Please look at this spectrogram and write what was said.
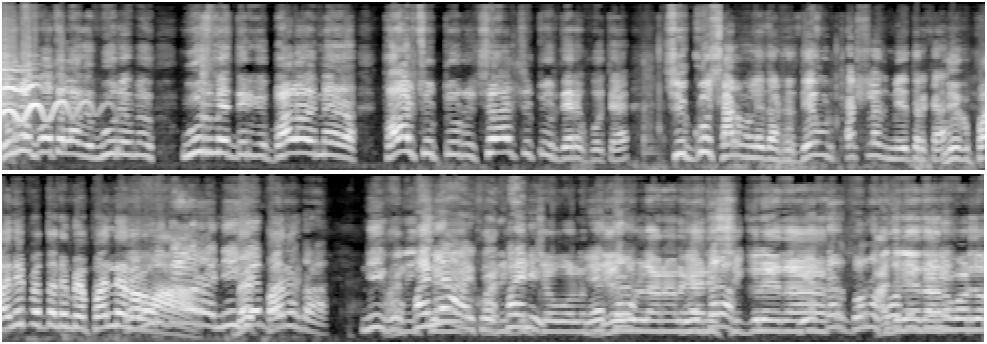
దున్నపోతలాగా ఊరు ఊరి మీద తిరిగి బల మీద కాలు చుట్టూరు చేలు చుట్టూరు తిరగపోతే సిగ్గు శరం లేదంటారు. దేవుడు పెట్టలేదు మీ ఇద్దరిక. నీకు పని పెద్దండి మేము పని? నీకేం పని ఆయనకు పని దేవుళ్ళు అనాలి కానీ సిగ్గు లేదా? అది లేదా అనకూడదు.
